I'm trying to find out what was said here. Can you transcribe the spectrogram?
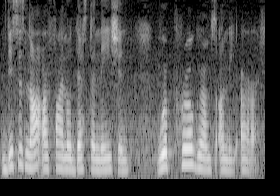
This is not our final destination. We're programs on the earth.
